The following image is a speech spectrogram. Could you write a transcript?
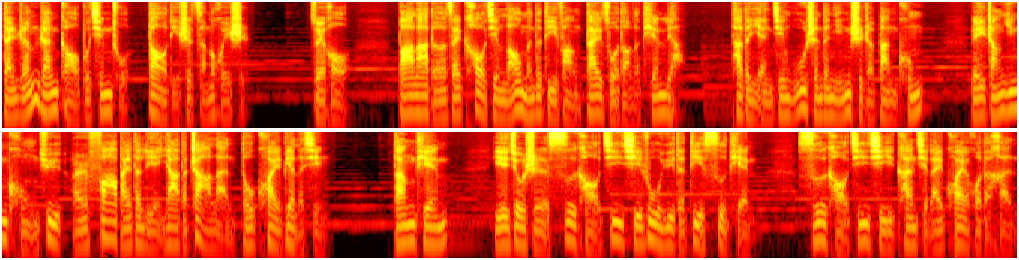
但仍然搞不清楚到底是怎么回事。最后。巴拉德在靠近牢门的地方呆坐到了天亮，他的眼睛无神地凝视着半空，那张因恐惧而发白的脸压的栅栏都快变了形。当天，也就是思考机器入狱的第四天，思考机器看起来快活得很。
